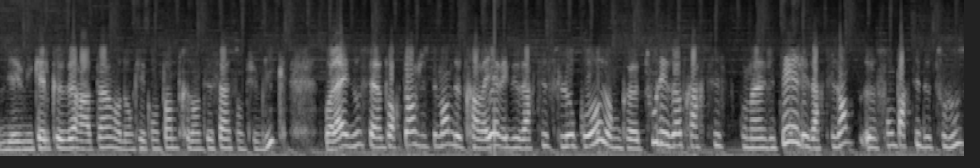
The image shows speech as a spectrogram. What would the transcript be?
il a mis quelques heures à peindre, donc il est content de présenter ça à son public. Voilà, et nous, c'est important justement de travailler avec des artistes locaux. Donc, tous les autres artistes qu'on a invités, les artisans euh, font partie de Toulouse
